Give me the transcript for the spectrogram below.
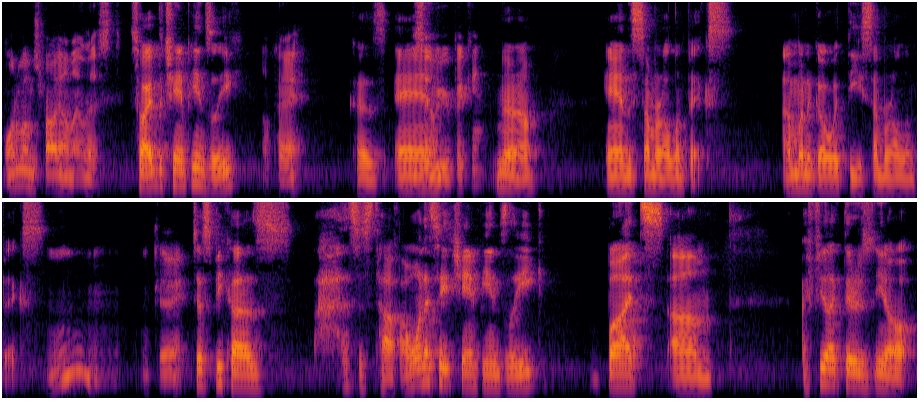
One of them's probably on my list. So I have the Champions League Okay, because is that who and you're picking? no no, and the Summer Olympics. I'm gonna go with the Summer Olympics Mm, okay, just because this is tough. I want to say Champions League, but um, I feel like there's you know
